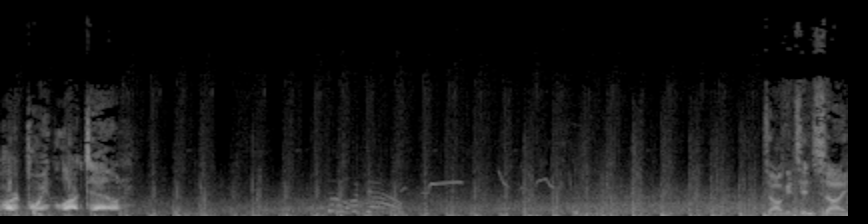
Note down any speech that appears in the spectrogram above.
Hardpoint locked down. Targets in sight.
